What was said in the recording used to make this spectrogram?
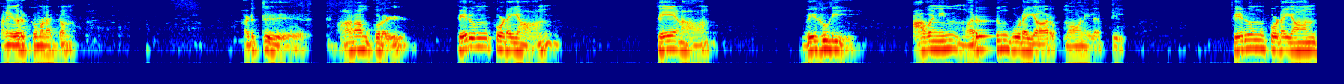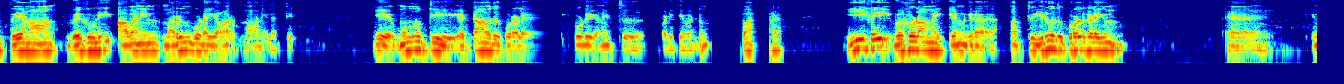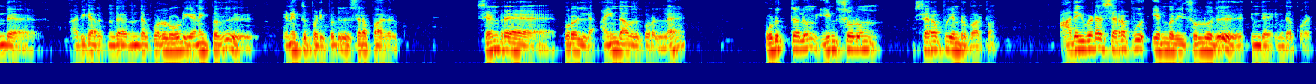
அனைவருக்கும் வணக்கம். அடுத்து ஆறாம் குரல் பெரும் கொடையான் பேனான் வெகுளி அவனின் மருங்குடையார் மாநிலத்தில். பெரும் கொடையான் பேனான் வெகுளி அவனின் மருங்குடையார் மாநிலத்தில். ஏ முன்னூத்தி எட்டாவது குரலோடு இணைத்து படிக்க வேண்டும். ஈகை வெகுளாமை என்கிற பத்து இருபது குரல்களையும் இந்த அதிகார இந்த இந்த குரலோடு இணைப்பது இணைத்து படிப்பது சிறப்பாக இருக்கும். சென்ற குரல்ல ஐந்தாவது குரல்ல கொடுத்தலும் இன்சொலும் சிறப்பு என்று பார்த்தோம். அதைவிட சிறப்பு என்பதை சொல்வது இந்த இந்த குரல்.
